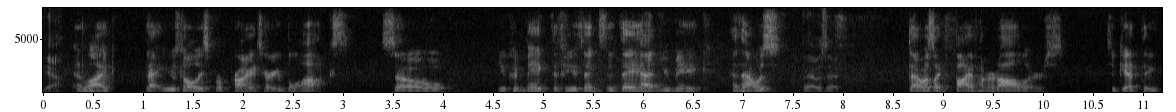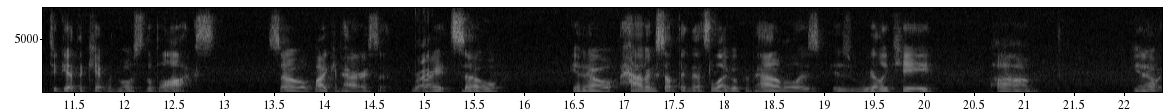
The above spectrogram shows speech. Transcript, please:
yeah, and like that used all these proprietary blocks, so you could make the few things that they had you make, and that was and that was it. that was like five hundred dollars to get the to get the kit with most of the blocks. So by comparison, Right. So, you know, having something that's Lego compatible is is really key. Um, you know,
